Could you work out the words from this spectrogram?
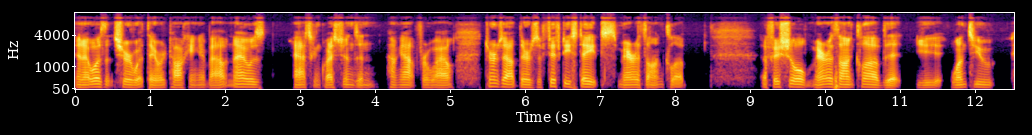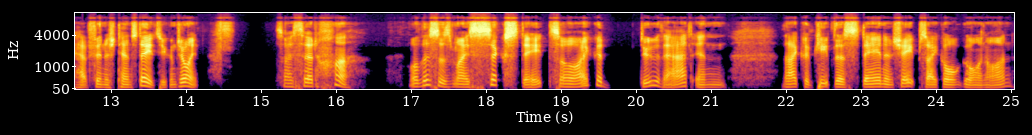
And I wasn't sure what they were talking about, and I was asking questions and hung out for a while. Turns out there's a 50 states marathon club. Official marathon club that you once you have finished 10 states, you can join. So I said, "Huh, well, this is my sixth state, so I could do that and I could keep this staying in shape cycle going on.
